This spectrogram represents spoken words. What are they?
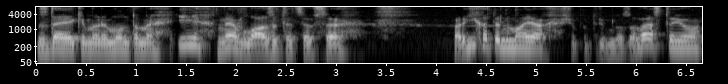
з деякими ремонтами і не влазити це все. Переїхати немає як, що потрібно завести його.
